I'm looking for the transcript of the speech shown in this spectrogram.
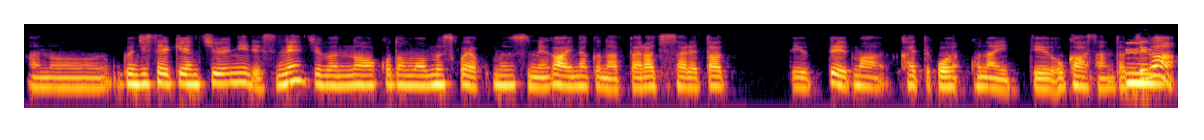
あの軍事政権中にですね自分の子供息子や娘がいなくなった拉致されたって言って、まあ、帰ってこないっていうお母さんたちが、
